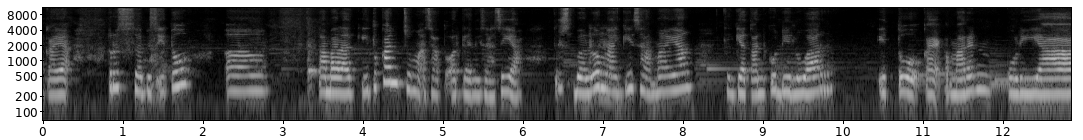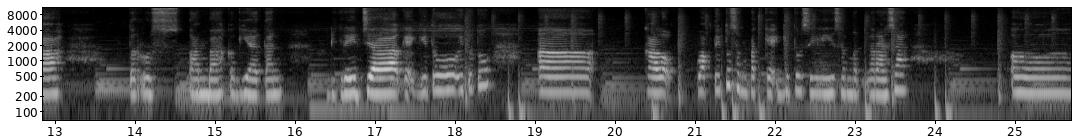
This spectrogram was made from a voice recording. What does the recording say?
kayak terus habis itu eh, tambah lagi itu kan cuma satu organisasi ya. Terus belum lagi sama yang kegiatanku di luar itu kayak kemarin kuliah terus tambah kegiatan di gereja kayak gitu. Itu tuh eh, kalau waktu itu sempat kayak gitu sih sempat ngerasa eh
